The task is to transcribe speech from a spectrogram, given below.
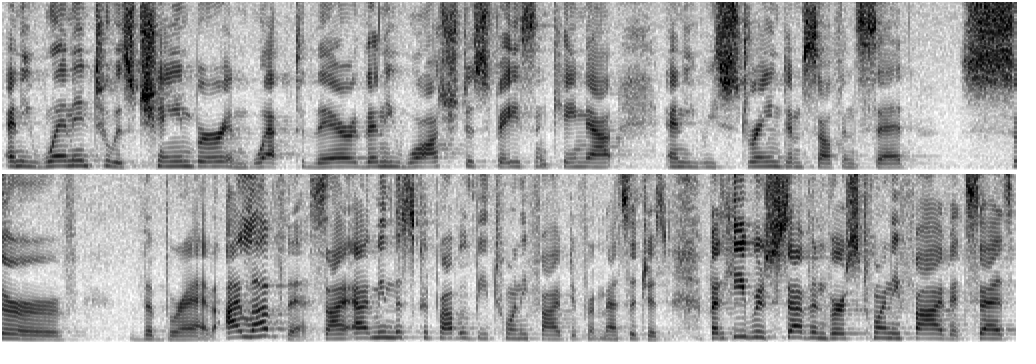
And he went into his chamber and wept there. Then he washed his face and came out, and he restrained himself and said, Serve the bread. I love this. I, I, mean, this could probably be 25 different messages. But Hebrews 7, verse 25, it says,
